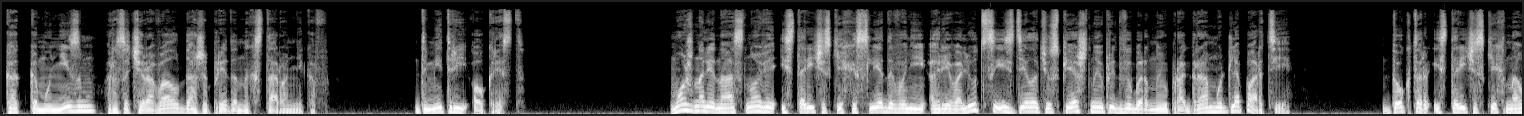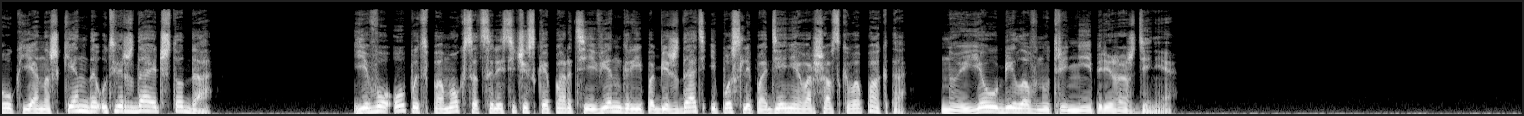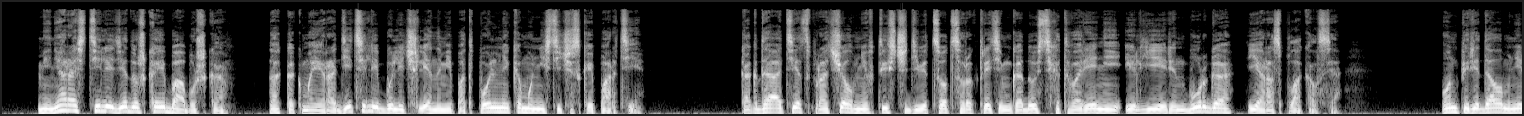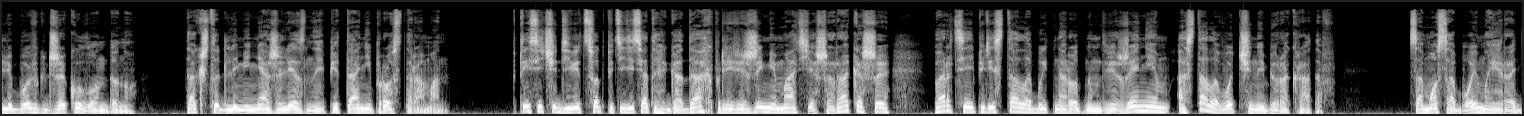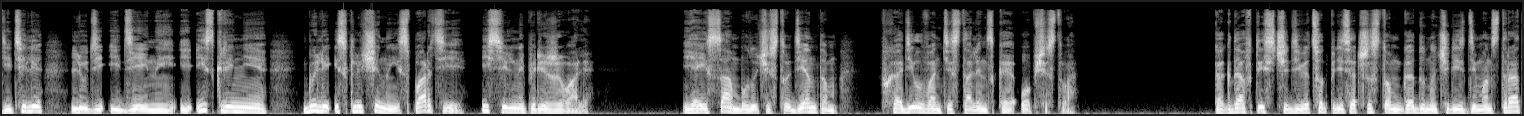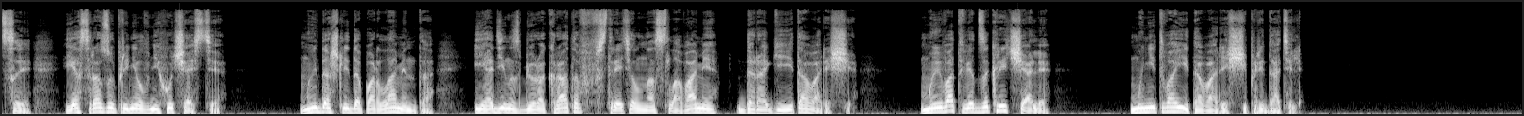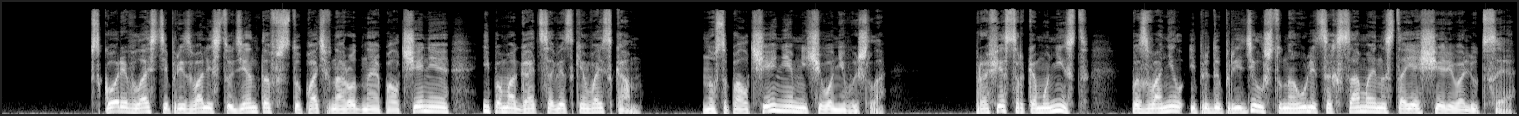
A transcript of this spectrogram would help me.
Как коммунизм разочаровал даже преданных сторонников. Дмитрий Окрест. Можно ли на основе исторических исследований о революции сделать успешную предвыборную программу для партии? Доктор исторических наук Янош Кенда утверждает, что да. Его опыт помог социалистической партии Венгрии побеждать и после падения Варшавского пакта, но ее убило внутреннее перерождение. Меня растили дедушка и бабушка, так как мои родители были членами подпольной коммунистической партии. Когда отец прочел мне в 1943 году стихотворение Ильи Эренбурга, я расплакался. Он передал мне любовь к Джеку Лондону, так что для меня «Железная пята» не просто роман. В 1950-х годах при режиме Матья Шаракаши партия перестала быть народным движением, а стала вотчиной бюрократов – Само собой, мои родители, люди идейные и искренние, были исключены из партии и сильно переживали. Я и сам, будучи студентом, входил в антисталинское общество. Когда в 1956 году начались демонстрации, я сразу принял в них участие. Мы дошли до парламента, и один из бюрократов встретил нас словами «Дорогие товарищи». Мы в ответ закричали «Мы не твои товарищи, предатель». Вскоре власти призвали студентов вступать в народное ополчение и помогать советским войскам. Но с ополчением ничего не вышло. Профессор-коммунист позвонил и предупредил, что на улицах самая настоящая революция.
